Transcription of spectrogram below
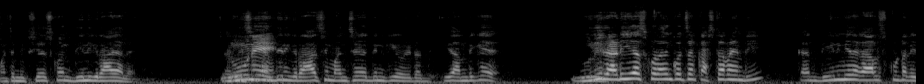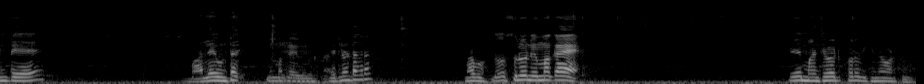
మంచిగా మిక్స్ చేసుకొని దీనికి రాయాలి. నూనె. దీనికి రాసి మంచిగా దీనికి ఇది అందుకే ఇది రెడీ చేసుకోవడానికి కొంచెం కష్టమైంది కానీ దీని మీద కాల్చుకుంటా తింటే భలే ఉంటుంది. నిమ్మకాయ వెల్లిపాయ. ఎట్లుంటుందిరా? బాబు. దోస్తులు నిమ్మకాయ. ఏ మంచిగా పెట్టుకోరు కింద పడుతుంది.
